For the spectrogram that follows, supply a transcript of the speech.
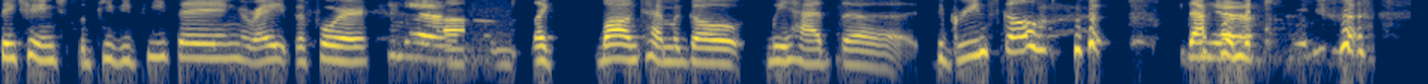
they changed the PvP thing right before Yeah. um, like long time ago we had the the green skull. That's when they, the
